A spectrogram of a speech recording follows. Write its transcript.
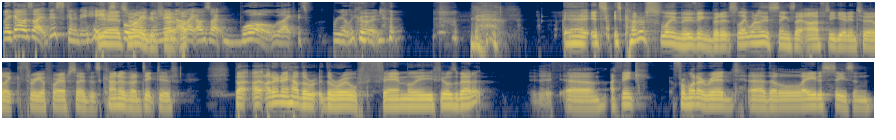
Like I was like, this is going to be heaps yeah, boring, really and then I, like I was like, whoa, like it's really good. yeah, it's it's kind of slow moving, but it's like one of those things that after you get into like three or four episodes, it's kind of addictive. But I, I don't know how the the royal family feels about it. Um, I think from what I read, uh, the latest season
